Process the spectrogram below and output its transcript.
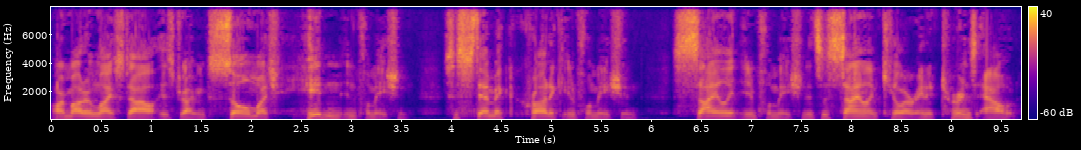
our modern lifestyle is driving so much hidden inflammation, systemic chronic inflammation, silent inflammation. It's a silent killer. And it turns out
